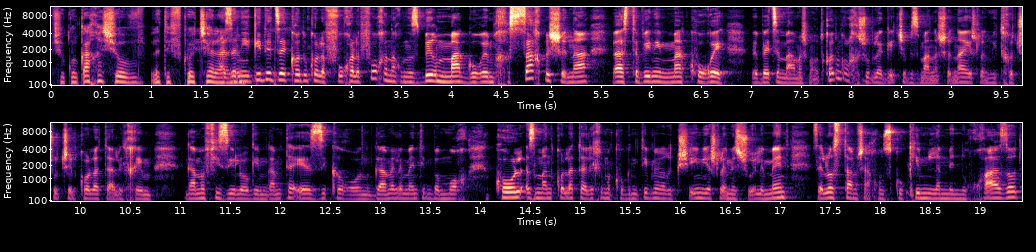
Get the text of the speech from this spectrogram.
שהוא כל כך חשוב לתפקוד שלנו? אז אני אגיד את זה קודם כל הפוך על הפוך, אנחנו נסביר מה גורם חסך בשינה, ואז תביני מה קורה, ובעצם מה המשמעות. קודם כל חשוב להגיד שבזמן השינה יש לנו התחדשות של כל התהליכים, גם הפיזיולוגיים, גם תאי הזיכרון, גם אלמנטים במוח, כל הזמן כל התהליכים הקוגניטיביים הרגשיים יש להם איזשהו אלמנט, זה לא סתם שאנחנו זקוקים למנוחה הזאת,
